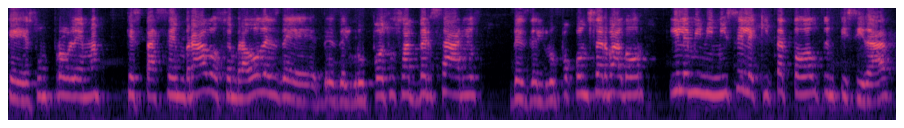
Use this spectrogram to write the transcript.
que es un problema que está sembrado, sembrado desde, desde el grupo de sus adversarios, desde el grupo conservador, y le minimiza y le quita toda autenticidad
